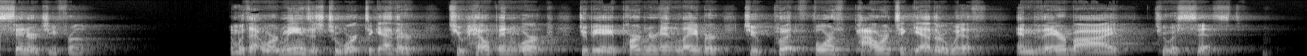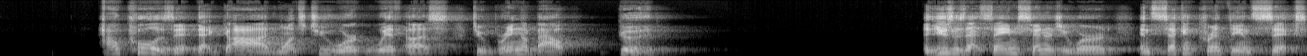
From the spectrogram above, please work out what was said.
synergy from. And what that word means is to work together, to help in work, to be a partner in labor, to put forth power together with, and thereby to assist. How cool is it that God wants to work with us to bring about good? It uses that same synergy word in Second Corinthians 6,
